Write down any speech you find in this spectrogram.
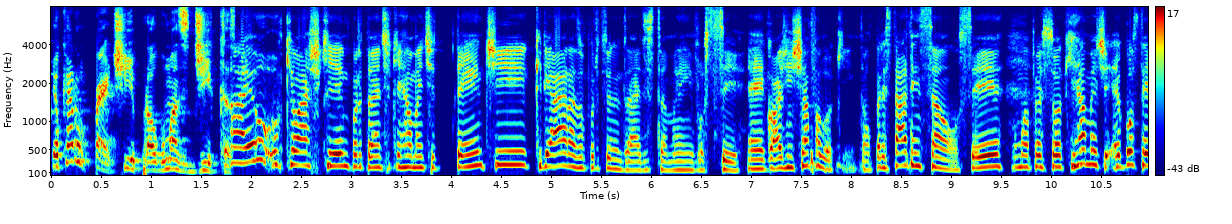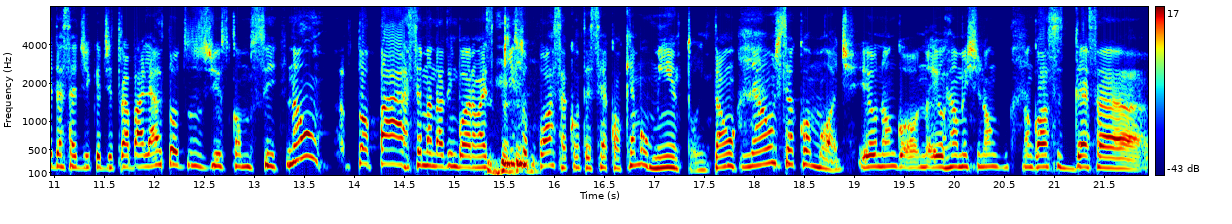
Eu quero partir para algumas dicas. Ah, eu, o que eu acho que é importante é que realmente tente criar as oportunidades também, você. É igual a gente já falou aqui. Então, prestar atenção, ser uma pessoa que realmente. Eu gostei dessa dica de trabalhar todos os dias como se. Não topar ser mandado embora, mas que isso possa acontecer a qualquer momento. Então, não se acomode. Eu não eu realmente não, não gosto dessa,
